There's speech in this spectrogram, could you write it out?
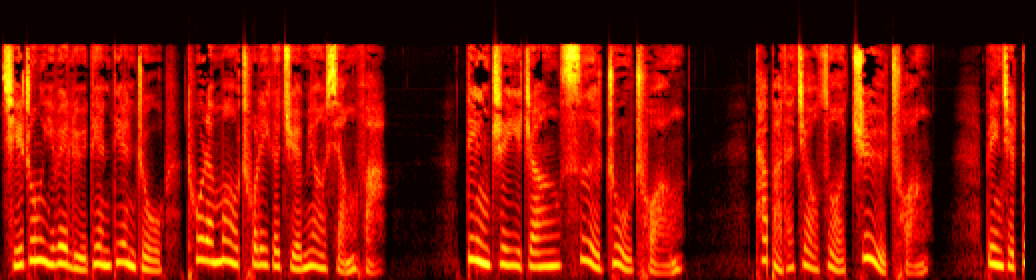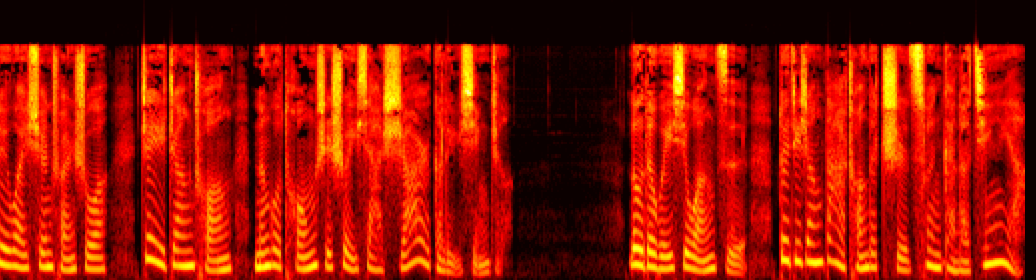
其中一位旅店店主突然冒出了一个绝妙想法：定制一张四柱床，他把它叫做巨床，并且对外宣传说这张床能够同时睡下十二个旅行者。路德维希王子对这张大床的尺寸感到惊讶。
